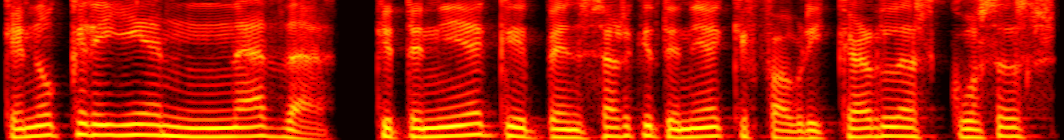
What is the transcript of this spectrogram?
que no creía en nada, que tenía que pensar que tenía que fabricar las cosas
